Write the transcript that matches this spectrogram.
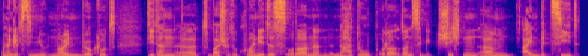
Und dann gibt es die neuen Workloads, die dann äh, zum Beispiel so Kubernetes oder eine, eine Hadoop oder sonstige Geschichten ähm, einbezieht,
